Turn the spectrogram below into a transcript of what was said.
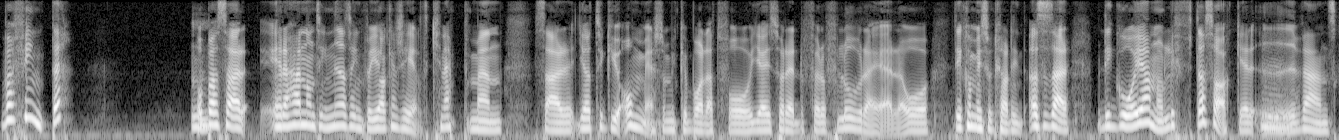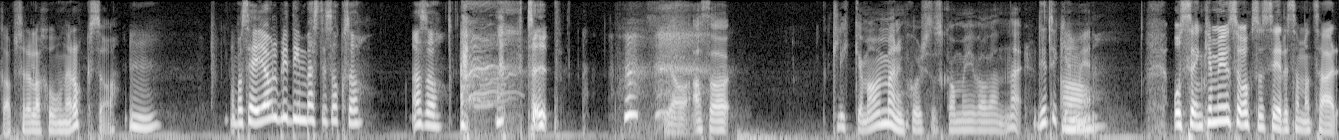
Varför inte? Mm. Och bara så här, är det här någonting ni har tänkt på? Jag kanske är helt knäpp men så här, jag tycker ju om er så mycket båda två och jag är så rädd för att förlora er och det kommer ju såklart inte, alltså så här, det går ju an att lyfta saker i Mm. vänskapsrelationer också. Mm. Och bara säga jag vill bli din bästis också. Alltså, typ. Ja, alltså klickar man med människor så ska man ju vara vänner. Det tycker Ja. jag med. Och sen kan man ju så också se det som att så här,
